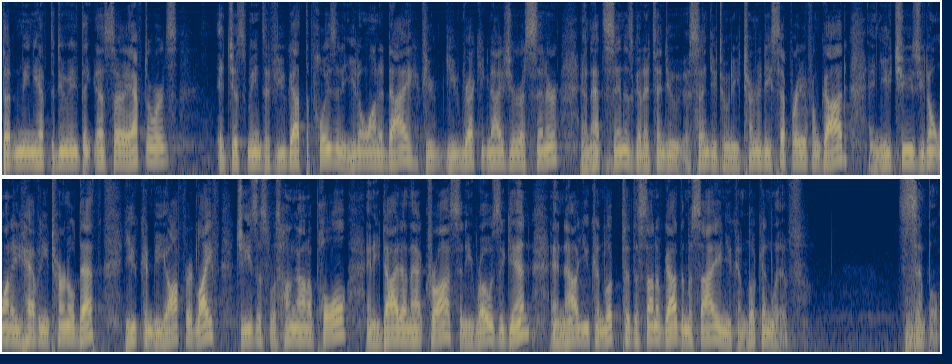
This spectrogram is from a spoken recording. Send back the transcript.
Doesn't mean you have to do anything necessarily afterwards. It just means if you got the poison and you don't want to die, if you, you recognize you're a sinner and that sin is going to tend you, send you to an eternity separated from God, and you choose you don't want to have an eternal death, you can be offered life. Jesus was hung on a pole and he died on that cross and he rose again, and now you can look to the Son of God, the Messiah, and you can look and live. Simple.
